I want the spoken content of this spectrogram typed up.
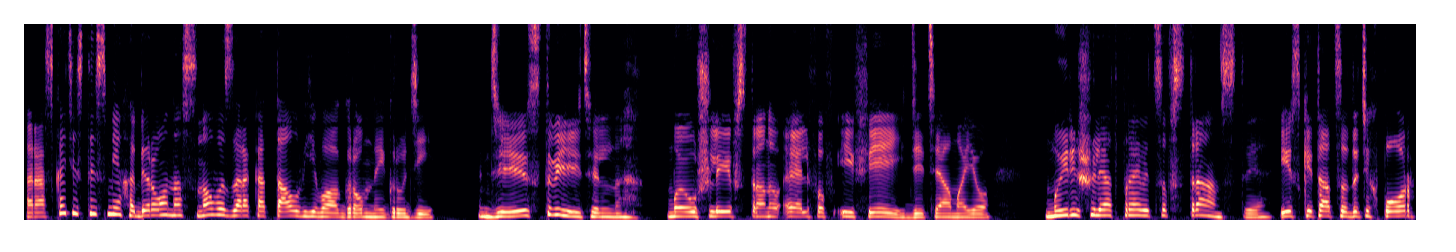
Раскатистый смех Аберона снова зарокотал в его огромной груди. «Действительно», мы ушли в страну эльфов и фей, дитя мое. Мы решили отправиться в странствие и скитаться до тех пор,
